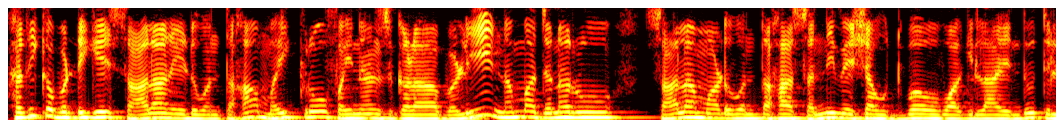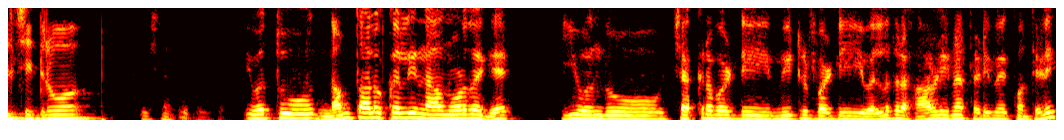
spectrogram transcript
ಅಧಿಕ ಬಡ್ಡಿಗೆ ಸಾಲ ನೀಡುವಂತಹ ಮೈಕ್ರೋ ಫೈನಾನ್ಸ್ಗಳ ಬಳಿ ನಮ್ಮ ಜನರು ಸಾಲ ಮಾಡುವಂತಹ ಸನ್ನಿವೇಶ ಉದ್ಭವವಾಗಿಲ್ಲ ಎಂದು ತಿಳಿಸಿದರು. ಇವತ್ತು ನಮ್ಮ ತಾಲೂಕಲ್ಲಿ ನಾವು ನೋಡಿದಾಗೆ ಈ ಒಂದು ಚಕ್ರ ಬಡ್ಡಿ, ಮೀಟರ್ ಬಡ್ಡಿ ಇವೆಲ್ಲದರ ಹಾವಳಿನ ತಡಿಬೇಕು ಅಂತೇಳಿ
